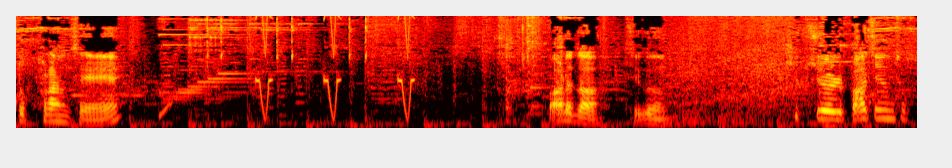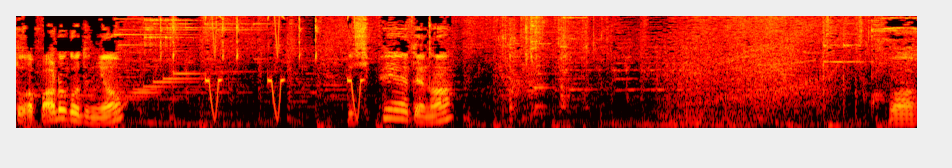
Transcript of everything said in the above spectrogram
또 파란색. 빠르다 지금. 캡슐 빠지는 속도가 빠르거든요. 10회 해야 되나? 와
